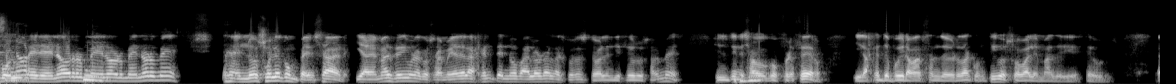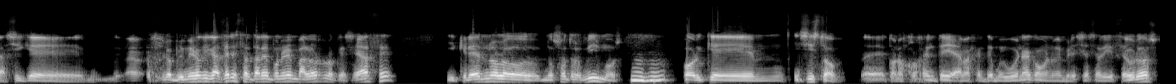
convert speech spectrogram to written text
volumen enorme, mm. enorme, enorme, eh, no suele compensar. Y además te digo una cosa, la mayoría de la gente no valora las cosas que valen 10 euros al mes. Si tú tienes algo que ofrecer y la gente puede ir avanzando de verdad contigo, eso vale más de 10 euros. Así que eh, lo primero que hay que hacer es tratar de poner en valor lo que se hace y creérnoslo nosotros mismos. Porque, mm, insisto, eh, conozco gente y además gente muy buena, como en membresías a 10 euros,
